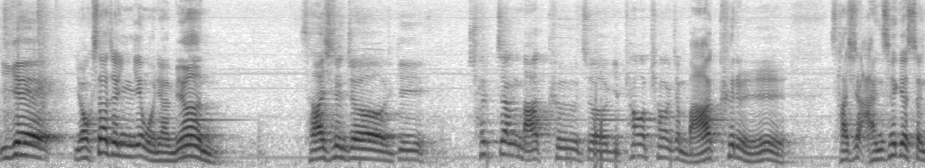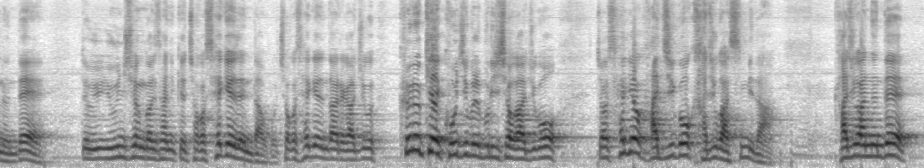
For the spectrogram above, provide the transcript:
이게 역사적인 게 뭐냐면 사실은 저기 철장 마크 저기 평화평화전 마크를 사실 안 새겼었는데 또 윤시영 권사님께 저거 새겨야 된다고 저거 새겨야 된다 그래가지고 그렇게 고집을 부리셔가지고 저 새겨 가지고 가져갔습니다. 가져갔는데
